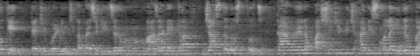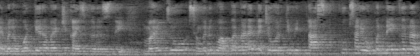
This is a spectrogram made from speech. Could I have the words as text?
ओके त्याची होल्डिंगची कपॅसिटी जर माझा डेटा जास्त नसतोच त्यावेळेला पाचशे जीबीची हार्ड डिस्क मला इनफ आहे. मला वन टेराबाईटची काहीच गरज नाही. माय जो संगणक वापरणार आहे त्याच्यावरती मी टास्क खूप सारे ओपन नाही करणार.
